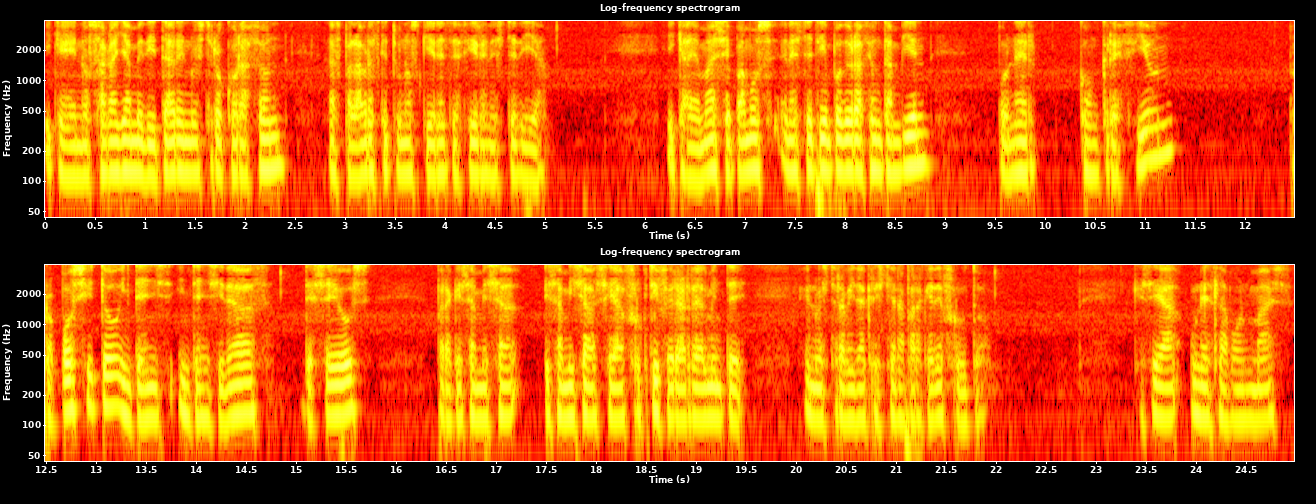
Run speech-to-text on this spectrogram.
y que nos haga ya meditar en nuestro corazón las palabras que tú nos quieres decir en este día. Y que además sepamos en este tiempo de oración también poner concreción, propósito, intensidad, deseos, para que esa, mesa, esa misa sea fructífera realmente en nuestra vida cristiana para que dé fruto, que sea un eslabón más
